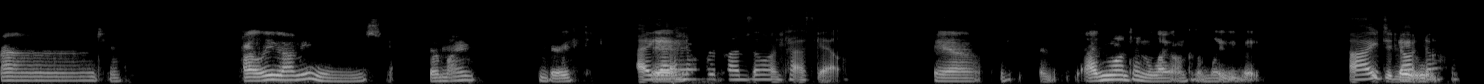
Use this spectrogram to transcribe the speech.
Uh, Holly got me rings for my birthday. I got Yeah. Rapunzel and Pascal. Yeah, I didn't want to turn the light on because I'm lazy, but I did not know you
